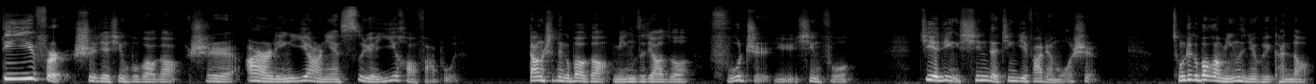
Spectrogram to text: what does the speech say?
第一份世界幸福报告是二零一二年四月一号发布的，当时那个报告名字叫做《福祉与幸福：界定新的经济发展模式》。从这个报告名字你就可以看到，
